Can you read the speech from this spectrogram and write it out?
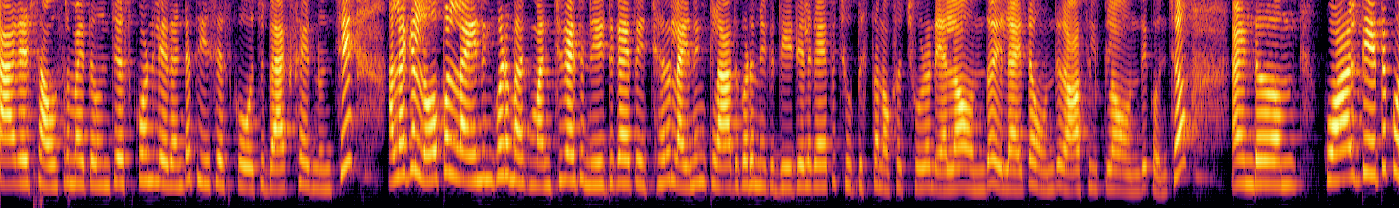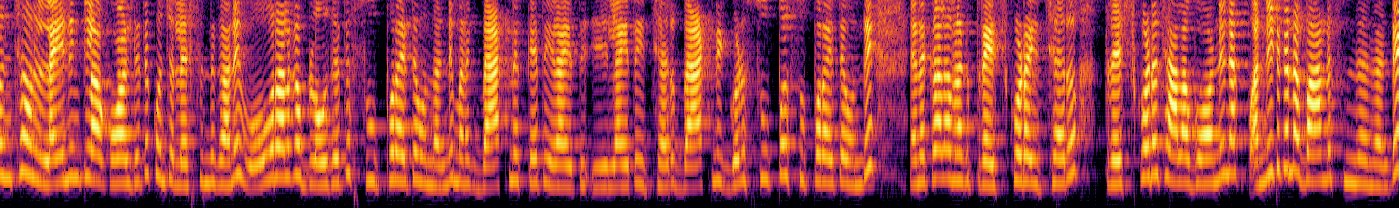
ప్యాడెడ్స్ అవసరం అయితే ఉంచేసుకోండి లేదంటే తీసేసుకోవచ్చు బ్యాక్ సైడ్ నుంచి. అలాగే లోపల లైనింగ్ కూడా మనకి మంచిగా అయితే నీట్గా అయితే ఇచ్చారు. లైనింగ్ క్లాత్ కూడా మీకు డీటెయిల్గా అయితే చూపిస్తాను. ఒకసారి చూడండి ఎలా ఉందో ఇలా అయితే ఉంది. రా సిల్క్లా ఉంది కొంచెం. అండ్ um, క్వాలిటీ అయితే కొంచెం లైనింగ్ క్లా క్వాలిటీ అయితే కొంచెం లెస్ ఉంది. కానీ ఓవరాల్గా బ్లౌజ్ అయితే సూపర్ అయితే ఉందండి. మనకి బ్యాక్ నెక్ అయితే ఇలా అయితే ఇలా అయితే ఇచ్చారు. బ్యాక్ నెక్ కూడా సూపర్ సూపర్ అయితే ఉంది. వెనకాల మనకి థ్రెడ్స్ కూడా ఇచ్చారు. థ్రెడ్స్ కూడా చాలా బాగున్నాయి. నాకు అన్నిటికన్నా బాగా నచ్చింది ఏంటంటే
